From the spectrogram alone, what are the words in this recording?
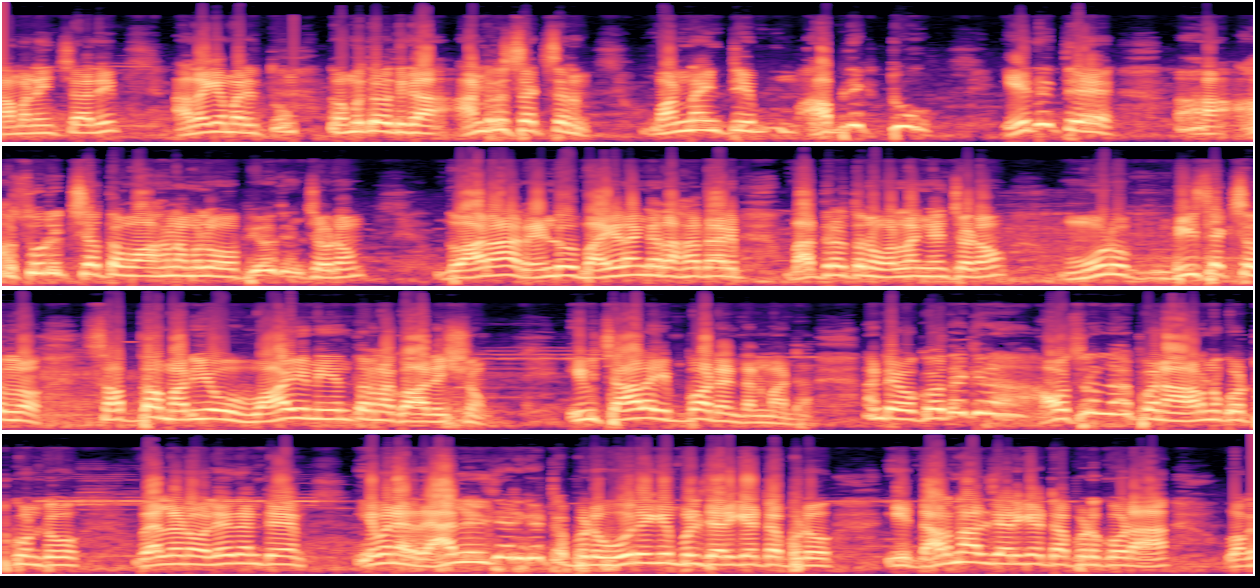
గమనించాలి. అలాగే మరి తొమ్మిదవదిగా under section one ninety oblique two ఏదైతే అసురక్షిత వాహనంలో ఉపయోగించడం ద్వారా రెండు బహిరంగ రహదారి భద్రతను ఉల్లంఘించడం మూడు బి సెక్షన్లో శబ్ద మరియు వాయు నియంత్రణ కాలుష్యం ఇవి చాలా ఇంపార్టెంట్ అనమాట అంటే ఒక్కో దగ్గర అవసరం లేకపోయినా హార్న్ కొట్టుకుంటూ వెళ్ళడం లేదంటే ఏమైనా ర్యాలీలు జరిగేటప్పుడు ఊరేగింపులు జరిగేటప్పుడు ఈ ధర్నాలు జరిగేటప్పుడు కూడా ఒక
